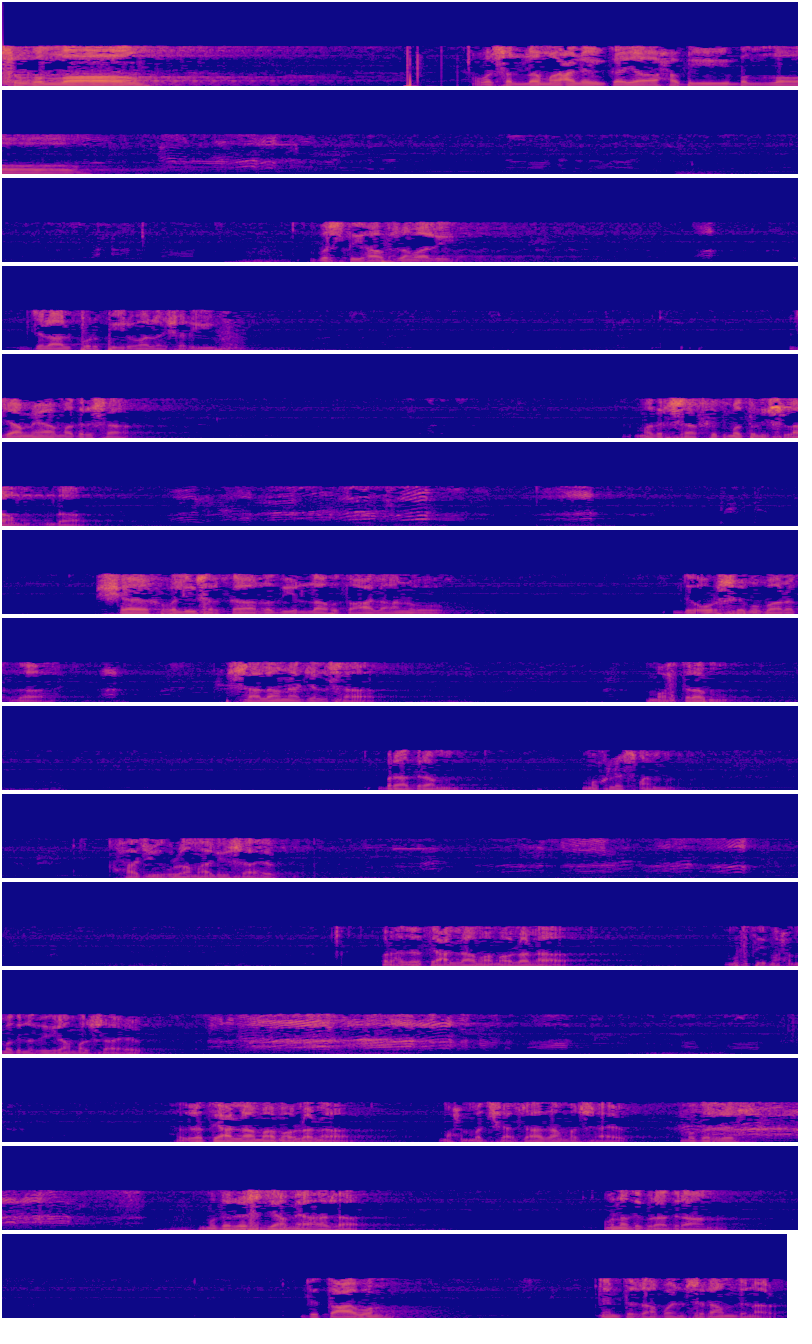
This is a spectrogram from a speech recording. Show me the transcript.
رسول الله. وسلم عليك يا حبيب الله. بستی حافظوں والی، جلال پور پیر والا شریف جامعہ مدرسہ۔ مدرسہ خدمت الاسلام دا۔ شیخ ولی سرکار رضی اللہ تعالی عنہ دے عرص مبارک دا سالانہ جلسہ محترم برادرم، مخلصم، حاجی غلام علی صاحب، اور حضرت علامہ مولانا مفتی محمد نذیر احمد صاحب حضرت علامہ مولانا محمد شہزاد احمد صاحب، مدرس مدرس جامعہ حضا انہوں دے برادران دے تعاون، انتظام و انسلام دے نال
